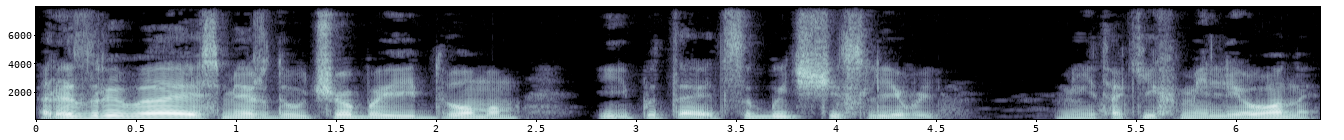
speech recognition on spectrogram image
разрываясь между учебой и домом, и пытается быть счастливой. Не таких миллионы.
